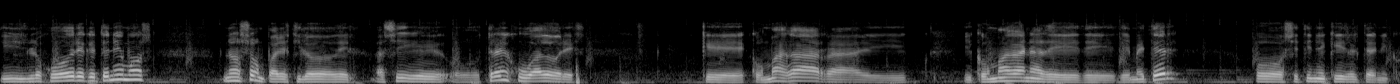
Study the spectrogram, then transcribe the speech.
y los jugadores que tenemos no son para el estilo de él. Así que o traen jugadores que con más garra y, y con más ganas de, de- de meter o se tiene que ir el técnico.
